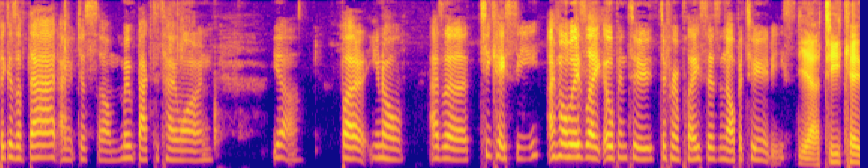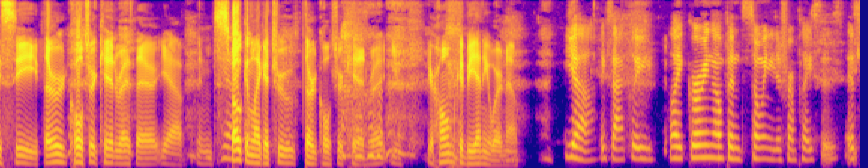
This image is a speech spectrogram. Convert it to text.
because of that, I just um, moved back to Taiwan. Yeah, but you know, as a TKC, I'm always like open to different places and opportunities. Yeah, TKC, third culture kid right there. Yeah, and Yeah. spoken like a true third culture kid, right? You, your home could be anywhere now. Yeah, exactly. Like growing up in so many different places. It's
